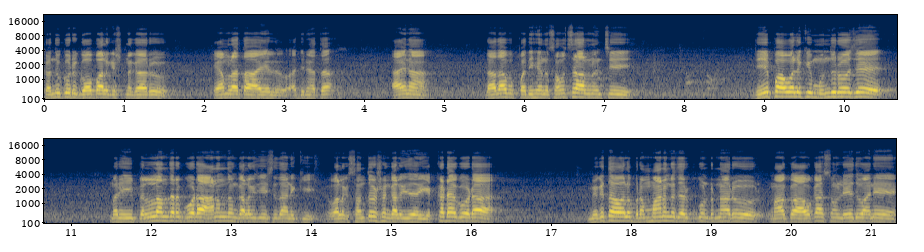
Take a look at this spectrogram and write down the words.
కందుకూరి గోపాలకృష్ణ గారు హేమలత ఆయిల్ అధినేత ఆయన దాదాపు పదిహేను సంవత్సరాల నుంచి దీపావళికి ముందు రోజే మరి ఈ పిల్లలందరికీ కూడా ఆనందం కలగజేసేదానికి వాళ్ళకి సంతోషం కలిగజే ఎక్కడా కూడా మిగతా వాళ్ళు బ్రహ్మాండంగా జరుపుకుంటున్నారు మాకు అవకాశం లేదు అనే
